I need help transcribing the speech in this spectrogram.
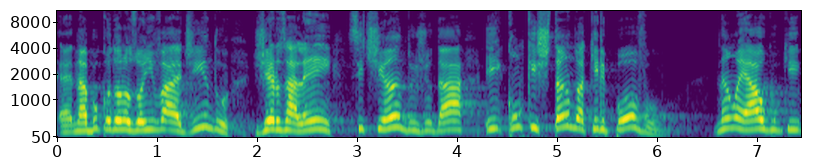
é, Nabucodonosor invadindo Jerusalém, sitiando Judá e conquistando aquele povo, não é algo que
